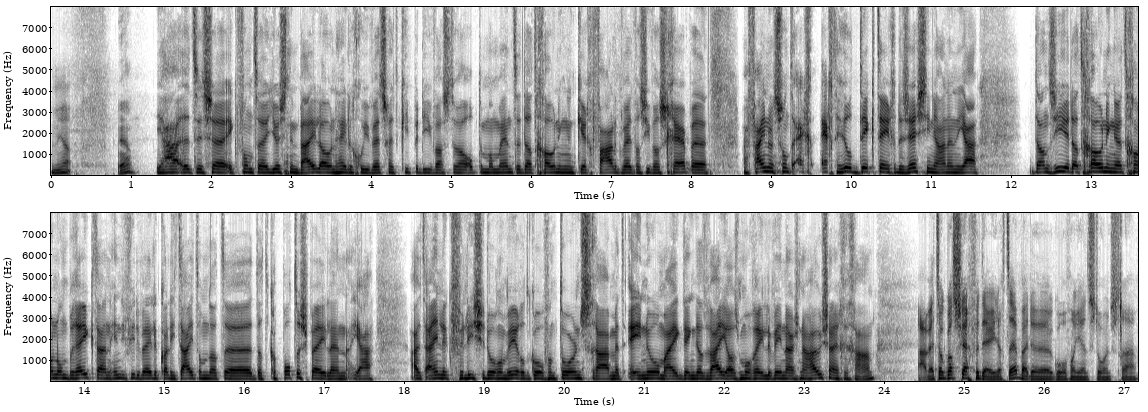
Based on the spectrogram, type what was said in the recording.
Ja. Ja. Ja, het is, eh, ik vond eh, Justin Bijlo een hele goede wedstrijdkeeper. Die was er wel op de momenten dat Groningen een keer gevaarlijk werd, was hij wel scherp. eh. maar Feyenoord stond echt, echt heel dik tegen de 16 aan. En ja, dan zie je dat Groningen het gewoon ontbreekt aan individuele kwaliteit om dat, eh, dat kapot te spelen. En ja, uiteindelijk verlies je door een wereldgoal van Toornstra met 1-0. Maar ik denk dat wij als morele winnaars naar huis zijn gegaan. Nou, werd ook wel slecht verdedigd hè, bij de goal van Jens Toornstra. Nou,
